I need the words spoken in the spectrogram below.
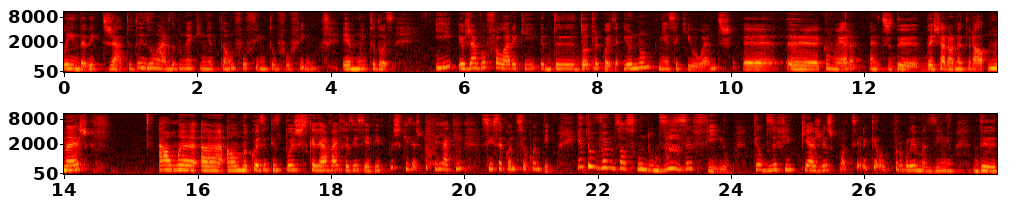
linda, digo-te já. Tu tens um ar de bonequinha tão fofinho, tão fofinho. É muito doce. E eu já vou falar aqui de, de outra coisa. Eu não conheço aqui o antes, uh, uh, como era, antes de deixar ao natural, mas há uma, há, há uma coisa que depois se calhar vai fazer sentido. Depois, se quiseres partilhar aqui, se isso aconteceu contigo. Então vamos ao segundo desafio. Aquele desafio que às vezes pode ser aquele problemazinho de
